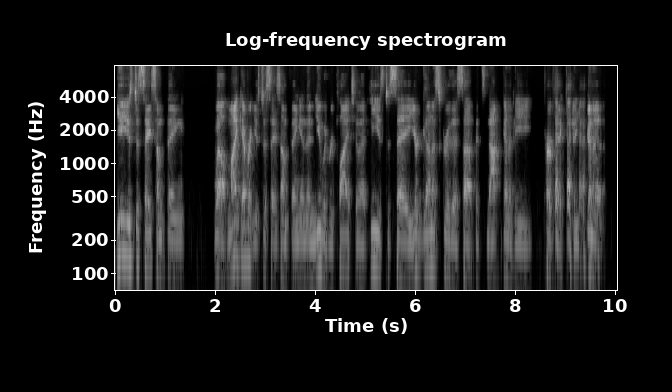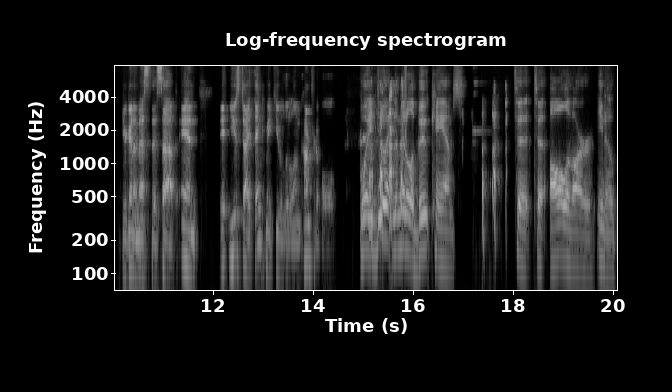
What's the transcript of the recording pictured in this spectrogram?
you used to say something well mike everett used to say something and then you would reply to it. He used to say you're gonna screw this up. It's not gonna be perfect. You're gonna you're gonna mess this up. And it used to i think make you a little uncomfortable. Well, you do it in the middle of boot camps to to all of our, you know,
